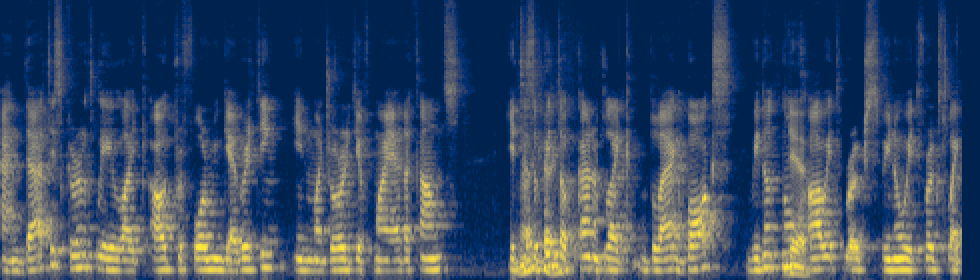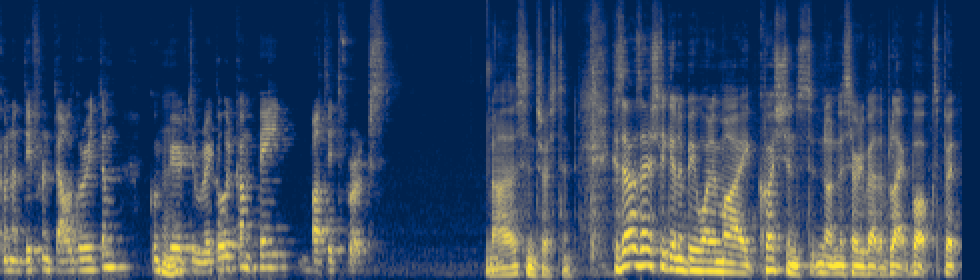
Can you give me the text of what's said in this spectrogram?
And that is currently like outperforming everything in majority of my ad accounts. It is a bit of kind of like black box. We don't know Yeah. how it works. We know it works like on a different algorithm compared hmm. to regular campaign, but it works. No, that's interesting. Because that was actually going to be one of my questions, not necessarily about the black box, but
